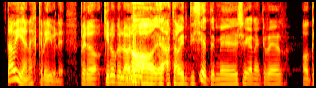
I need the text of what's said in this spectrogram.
Está bien, es creíble. Pero quiero que lo hablemos. No, eh, hasta 27 me llegan a creer. Ok.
